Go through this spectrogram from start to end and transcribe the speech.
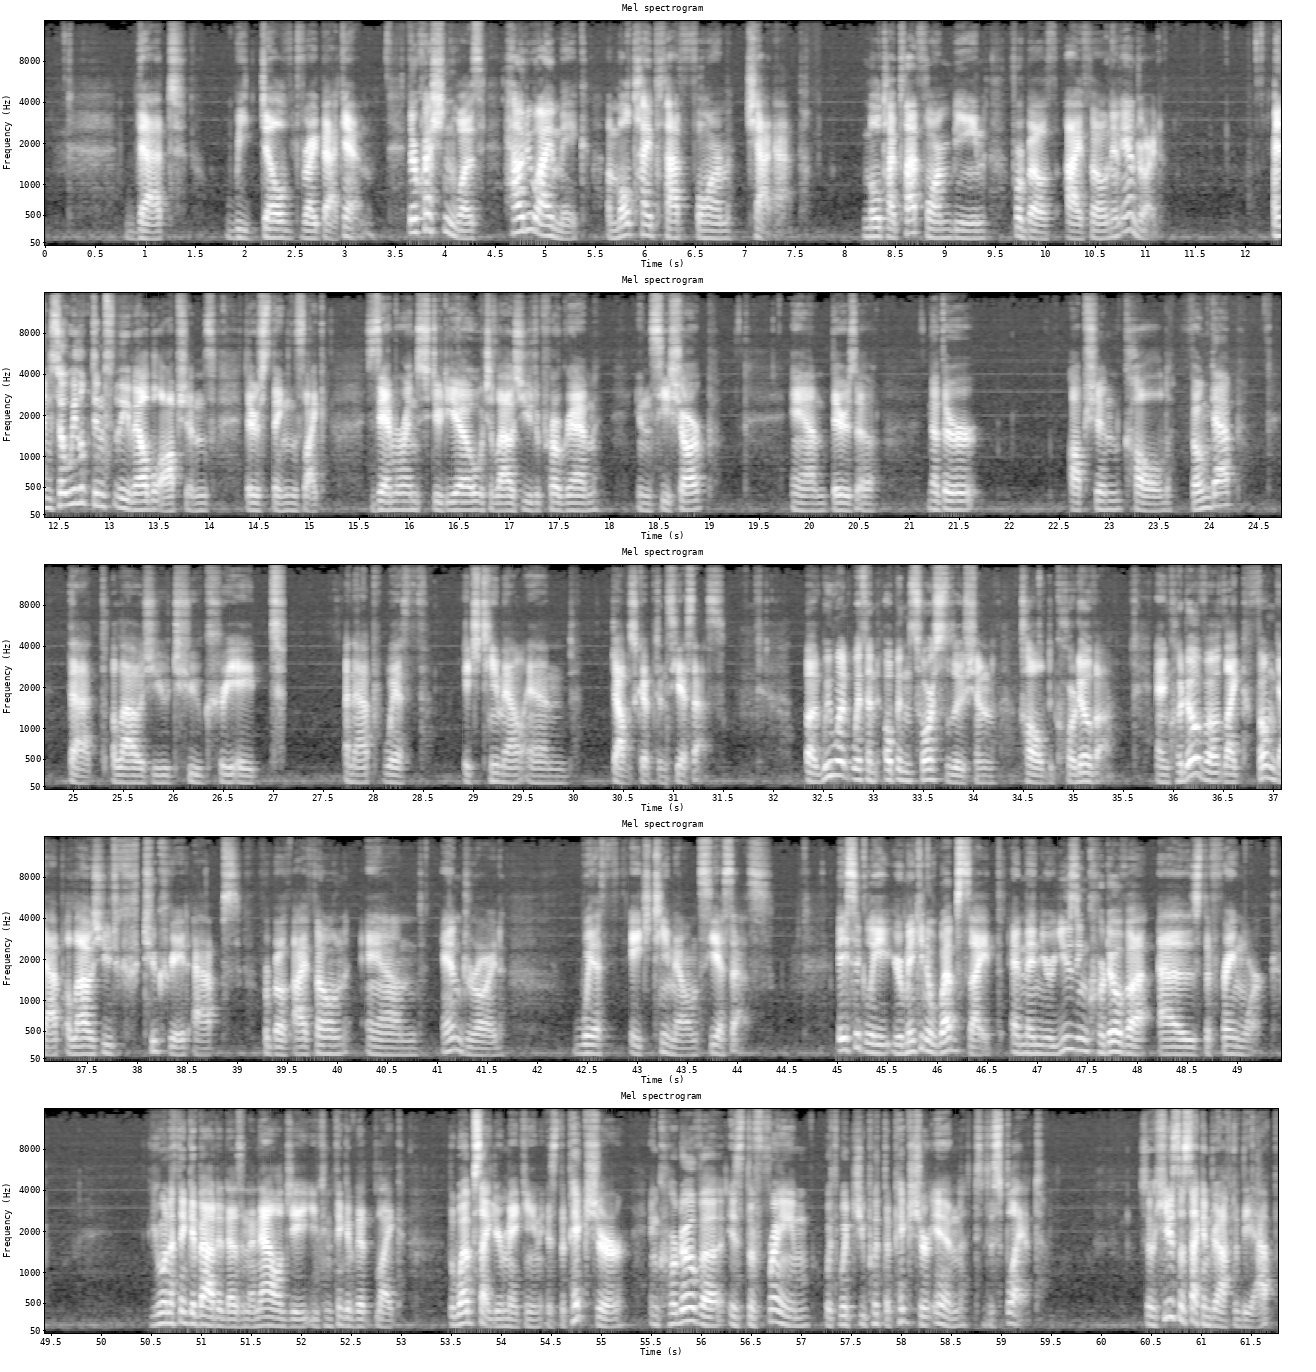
that we delved right back in. Their question was How do I make a multi platform chat app? Multi platform being for both iPhone and Android. And so we looked into the available options. There's things like Xamarin Studio, which allows you to program in C Sharp. And there's a, another option called PhoneGap that allows you to create an app with HTML and JavaScript and CSS. But we went with an open source solution called Cordova. And Cordova, like PhoneGap, allows you to, create apps for both iPhone and Android with HTML and CSS. Basically, you're making a website and then you're using Cordova as the framework. If you want to think about it as an analogy, you can think of it like the website you're making is the picture, and Cordova is the frame with which you put the picture in to display it. So here's the second draft of the app.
